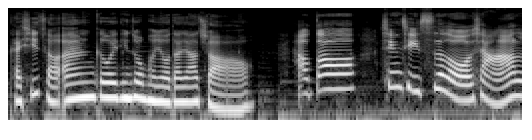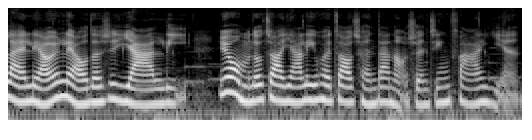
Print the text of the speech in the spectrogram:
凯西早安，各位听众朋友大家早。好的，星期四了，我想要来聊一聊的是压力，因为我们都知道压力会造成大脑神经发炎。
